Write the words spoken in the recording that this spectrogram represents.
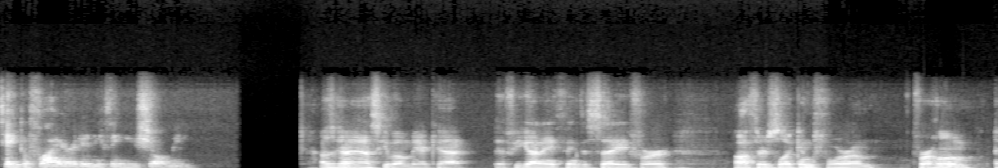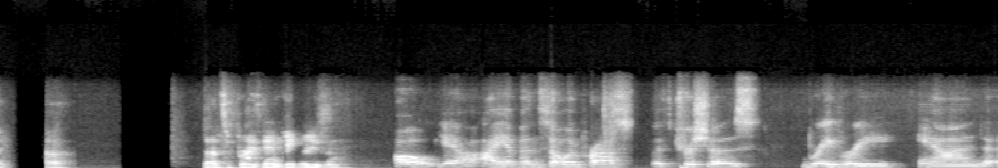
take a flyer at anything you show me. I was going to ask you about Meerkat if you got anything to say for authors looking for um for home. Uh, that's a pretty damn good reason. Oh, yeah. I have been so impressed with Tricia's bravery And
